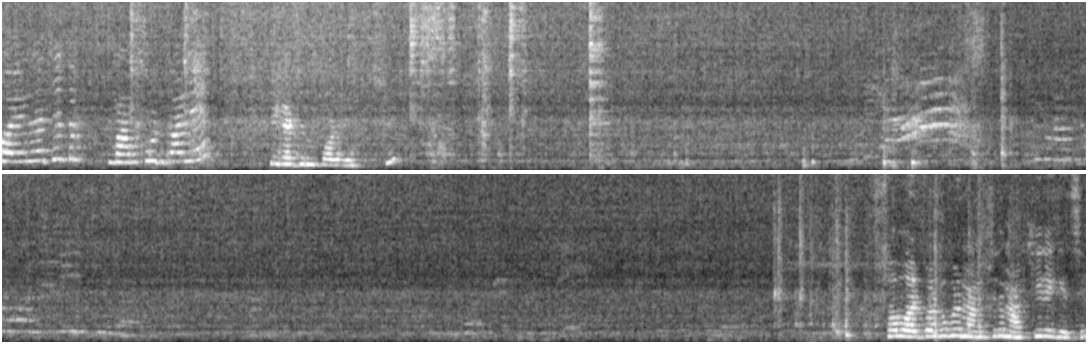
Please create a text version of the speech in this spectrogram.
হয়ে ঠিক আছে আমি পরে দেখছি। সব অল্প অল্প করে মাংসটা মাখিয়ে রেখেছি।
